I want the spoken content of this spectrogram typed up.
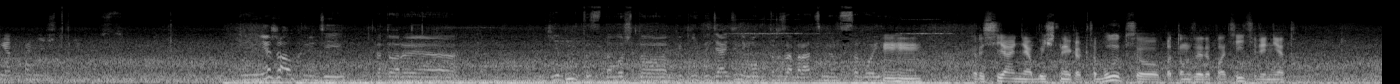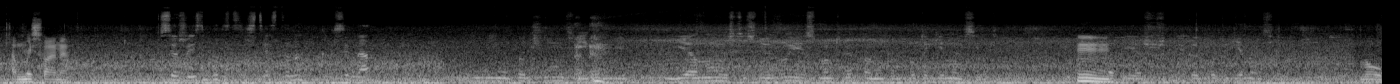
Нет, конечно, не пусть. Ну, мне жалко людей, которые гибнут из-за того, что какие-то дяди не могут разобраться между собой. Мгм. Россияне обычные как-то будут потом за это платить или нет? Там мы с вами. Всю жизнь будут, естественно, как всегда. Фейковые? Я новости слежу и смотрю, там как будто геноцид. М. Такие ощущения, как будто геноцид. Ну,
